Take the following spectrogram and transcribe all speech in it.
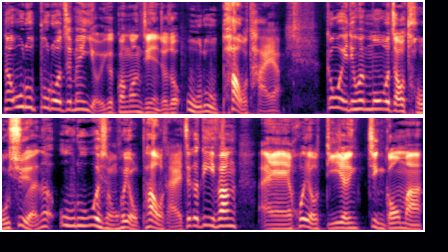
那雾鹿部落这边有一个观光景点叫做雾鹿炮台啊。各位一定会摸不着头绪啊！那雾路为什么会有炮台？这个地方，哎，会有敌人进攻吗？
